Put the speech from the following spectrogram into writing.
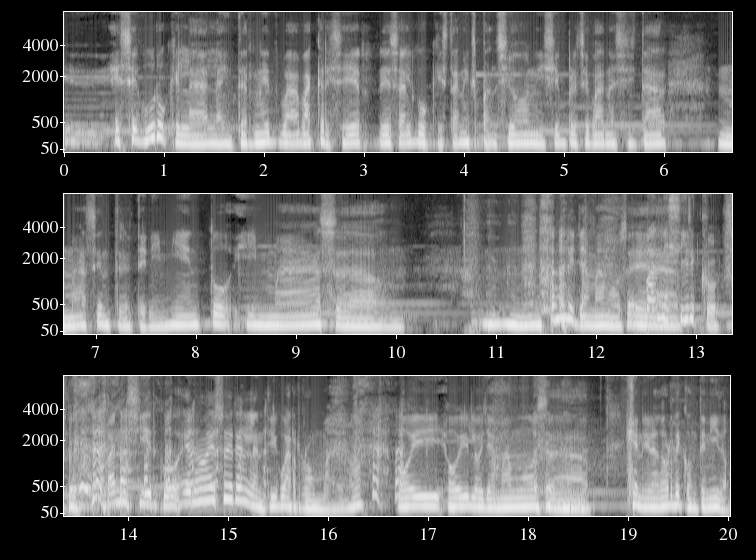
eh, es seguro que la, Internet va, a crecer, es algo que está en expansión y siempre se va a necesitar más entretenimiento y más... Um, ¿Cómo le llamamos? Eh, pan y circo. Pan y circo. Eh, eso era en la antigua Roma, ¿no? Hoy, hoy lo llamamos uh, generador de contenido.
